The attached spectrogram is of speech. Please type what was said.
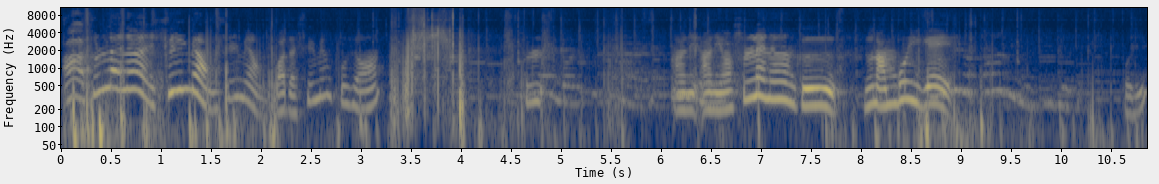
아, 술래는 실명, 실명. 맞아, 실명 포션. 술... 아니, 아니요. 술래는 그, 눈 안 보이게. 뭐지?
